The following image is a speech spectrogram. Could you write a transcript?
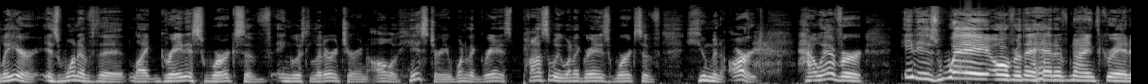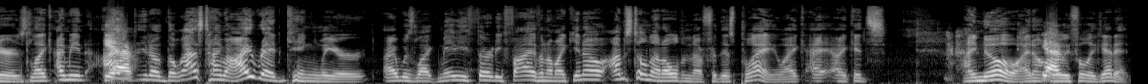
Lear is one of the like greatest works of English literature in all of history. One of the greatest, possibly one of the greatest works of human art. However, it is way over the head of ninth graders. Like, I mean, Yeah. I, you know, the last time I read King Lear, I was like maybe 35 and I'm like, you know, I'm still not old enough for this play. Like, I, like it's, I know I don't Yeah. really fully get it.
